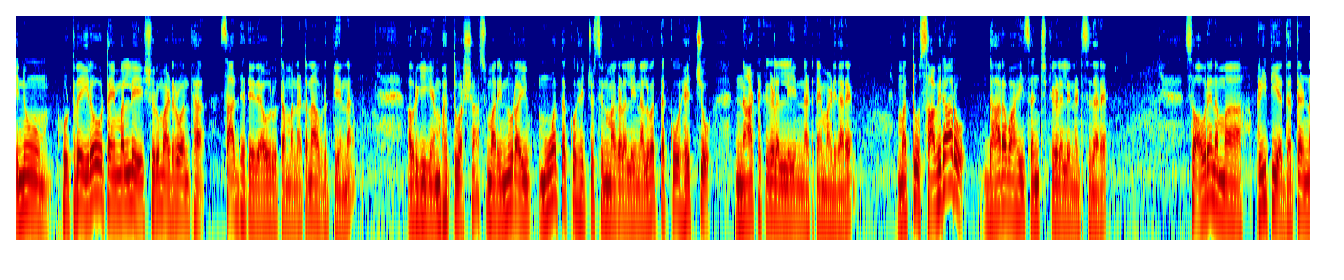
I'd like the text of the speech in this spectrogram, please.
ಇನ್ನೂ ಹುಟ್ಟದೇ ಇರೋ ಟೈಮಲ್ಲಿ ಶುರು ಮಾಡಿರುವಂಥ ಸಾಧ್ಯತೆ ಇದೆ ಅವರು ತಮ್ಮ ನಟನಾ ವೃತ್ತಿಯನ್ನು ಅವರಿಗೀಗ ಎಂಬತ್ತು ವರ್ಷ, ಸುಮಾರು ಇನ್ನೂರ ಐ, ಮೂವತ್ತಕ್ಕೂ ಹೆಚ್ಚು ಸಿನಿಮಾಗಳಲ್ಲಿ, ನಲವತ್ತಕ್ಕೂ ಹೆಚ್ಚು ನಾಟಕಗಳಲ್ಲಿ ನಟನೆ ಮಾಡಿದ್ದಾರೆ. ಮತ್ತು ಸಾವಿರಾರು ಧಾರಾವಾಹಿ ಸಂಚಿಕೆಗಳಲ್ಲಿ ನಟಿಸಿದ್ದಾರೆ. ಸೊ ಅವರೇ ನಮ್ಮ ಪ್ರೀತಿಯ ದತ್ತಣ್ಣ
